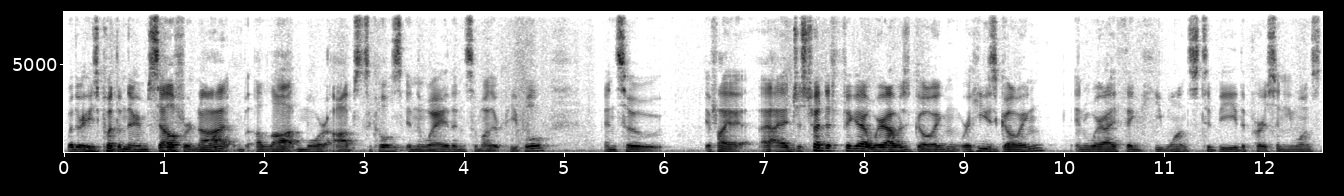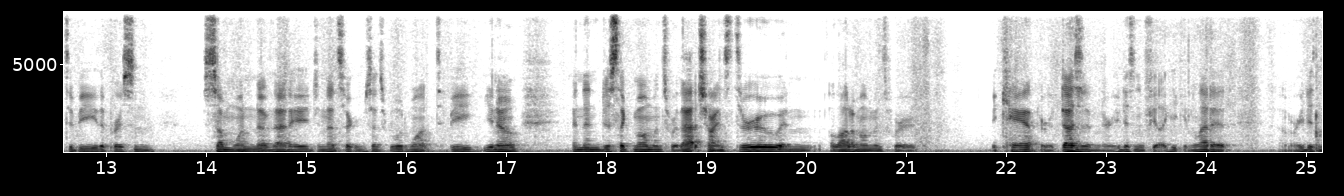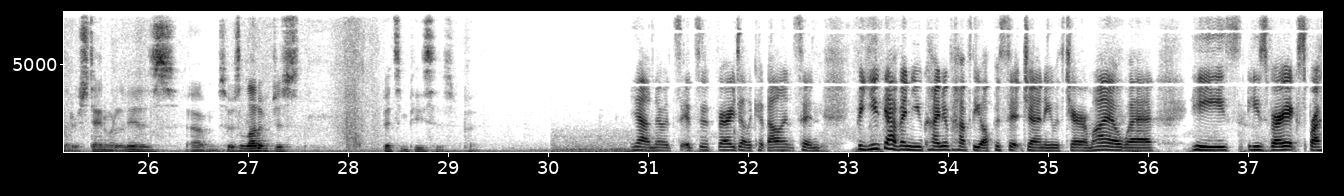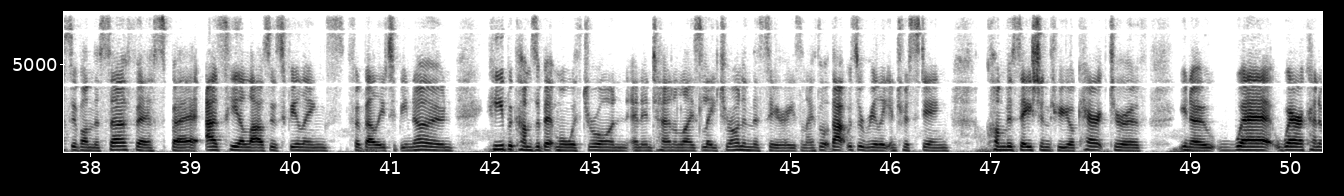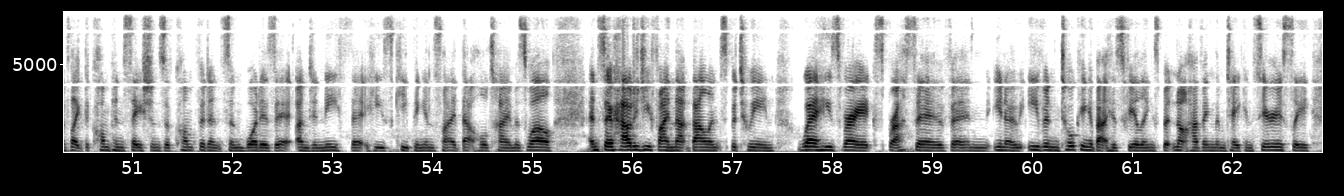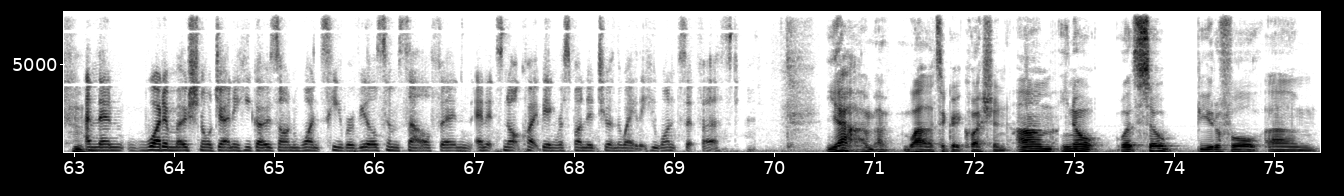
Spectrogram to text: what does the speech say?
whether he's put them there himself or not, a lot more obstacles in the way than some other people, and so if I I just tried to figure out where I was going, where he's going, and where I think he wants to be, the person he wants to be, the person someone of that age and that circumstance would want to be, you know, and then just like moments where that shines through, and a lot of moments where it can't or it doesn't or he doesn't feel like he can let it um, or he doesn't understand what it is. Um, so there's a lot of just bits and pieces. But Yeah, no, it's it's a very delicate balance. And for you, Gavin, you kind of have the opposite journey with Jeremiah, where he's he's very expressive on the surface, but as he allows his feelings for Belly to be known, he becomes a bit more withdrawn and internalized later on in the series. And I thought that was a really interesting conversation through your character of, you know, where where are kind of like the compensations of confidence and what is it underneath that he's keeping inside that whole time as well. And so how did you find that balance between where he's very expressive and, you know, even talking about his feelings but not having them taken seriously. Hmm. and then what emotional journey he goes on once he reveals himself and and it's not quite being responded to in the way that he wants at first. Yeah um, uh, wow that's a great question. Um, you know what's so beautiful um,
